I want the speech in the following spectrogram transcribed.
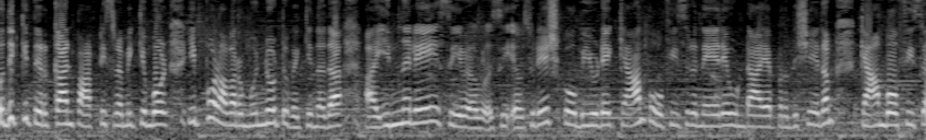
ഒതുക്കി തീർക്കാൻ പാർട്ടി ശ്രമിക്കുമ്പോൾ ഇപ്പോൾ അവർ മുന്നോട്ട് വെക്കുന്നത് ഇന്നലെ സുരേഷ് ഗോപിയുടെ ക്യാമ്പ് ഓഫീസിന് നേരെ ഉണ്ടായ പ്രതിഷേധം camp office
